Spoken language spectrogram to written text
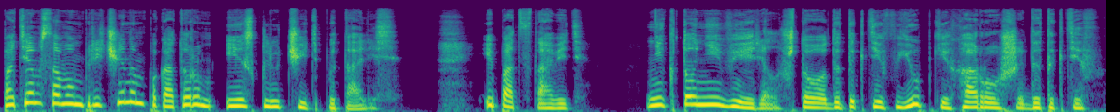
По тем самым причинам, по которым и исключить пытались. И подставить. Никто не верил, что детектив Юбки хороший детектив.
